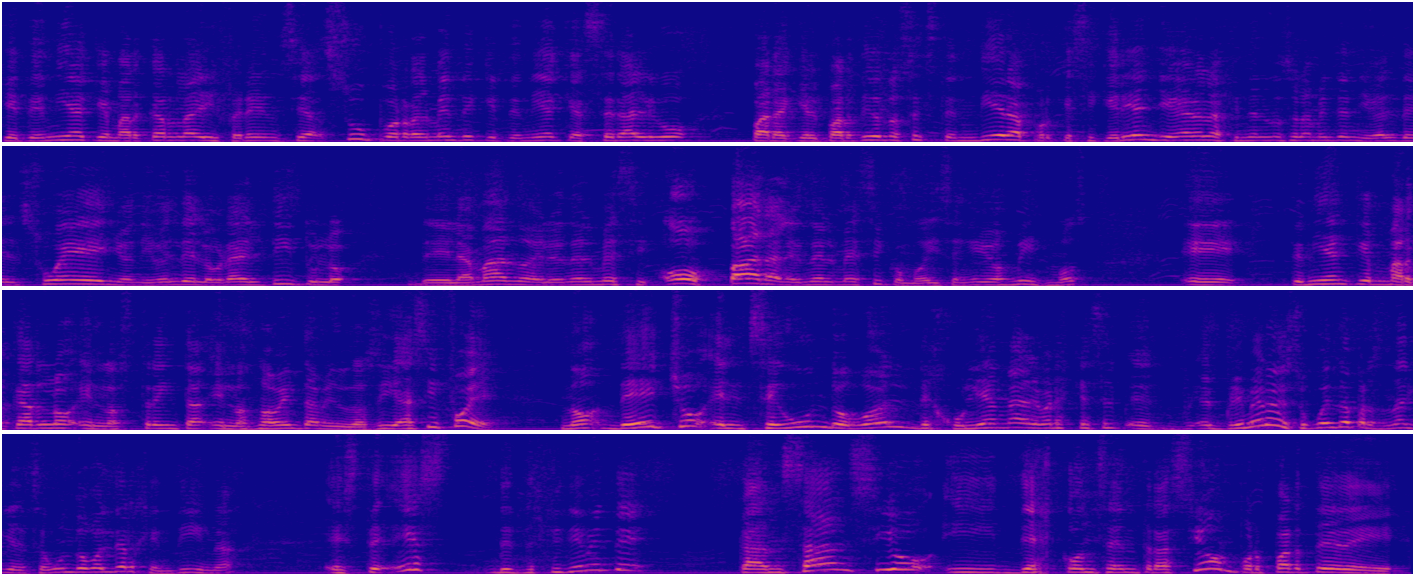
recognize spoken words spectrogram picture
que tenía que marcar la diferencia, supo realmente que tenía que hacer algo para que el partido no se extendiera, porque si querían llegar a la final no solamente a nivel del sueño, a nivel de lograr el título de la mano de Lionel Messi o para Lionel Messi, como dicen ellos mismos, eh, tenían que marcarlo en los 30, en los 90 minutos. Y así fue. ¿no? De hecho, el segundo gol de Julián Álvarez, que es el, el- el primero de su cuenta personal y el segundo gol de Argentina, este, es de- definitivamente cansancio y desconcentración por parte de,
